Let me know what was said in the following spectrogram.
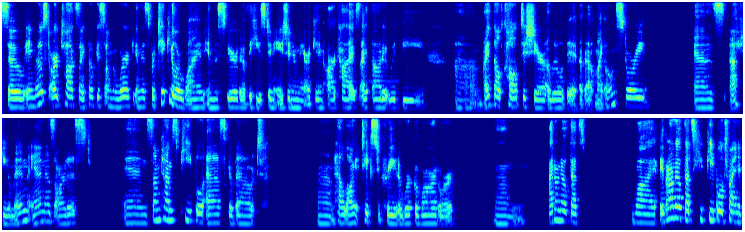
So in most art talks, I focus on the work. In this particular one, in the spirit of the Houston Asian American Archives, I thought it would be, um, I felt called to share a little bit about my own story as a human and as artist. And sometimes people ask about um, how long it takes to create a work of art or um, I don't know if that's why, if I don't know if that's people trying to,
